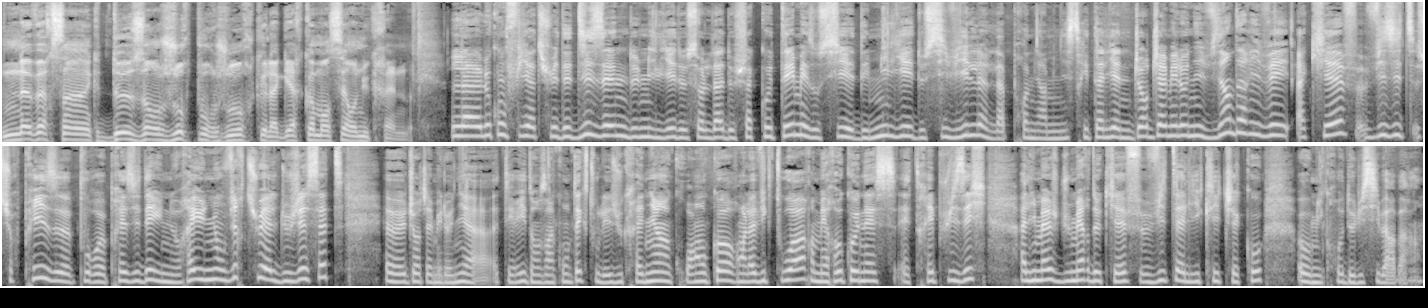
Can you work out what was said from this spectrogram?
9h05, deux ans jour pour jour que la guerre commençait en Ukraine. Le conflit a tué des dizaines de milliers de soldats de chaque côté, mais aussi des milliers de civils. La première ministre italienne Giorgia Meloni vient d'arriver à Kiev, visite surprise pour présider une réunion virtuelle du G7. Euh, Giorgia Meloni a atterri dans un contexte où les Ukrainiens croient encore en la victoire, mais reconnaissent être épuisés, à l'image du maire de Kiev, Vitaly Klitschko, au micro de Lucie Barbarin.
